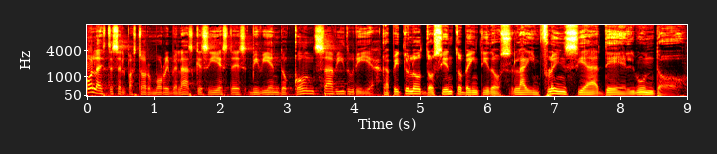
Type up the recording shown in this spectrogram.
Hola, este es el pastor Morri Velázquez y este es Viviendo con Sabiduría. Capítulo 222. La influencia del mundo.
